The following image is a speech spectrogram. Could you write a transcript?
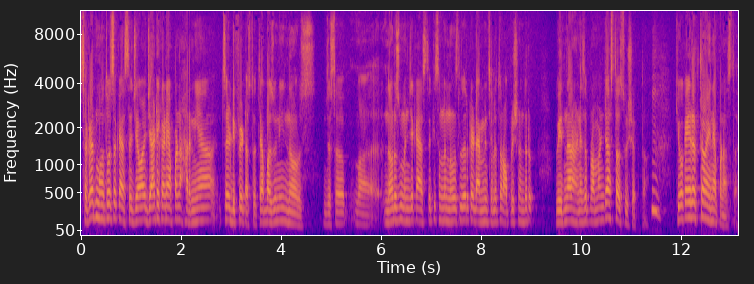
सगळ्यात महत्त्वाचं काय असतं जेव्हा ज्या ठिकाणी आपण हर्नियाचं डिफेक्ट असतो त्या बाजूनी नर्व्स जसं नर्व्स म्हणजे काय असतं की समजा नर्व्सला जर काही डॅमेज झालं तर ऑपरेशन नंतर वेदना राहण्याचं प्रमाण जास्त असू शकतं. किंवा काही रक्तवाहिन्या पण असतात.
